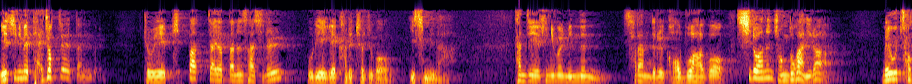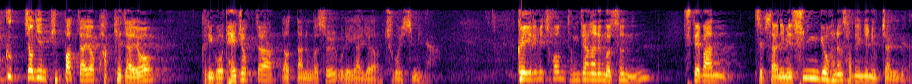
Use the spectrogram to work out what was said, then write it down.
예수님의 대적자였다는 거예요. 교회의 핍박자였다는 사실을 우리에게 가르쳐 주고 있습니다. 단지 예수님을 믿는 사람들을 거부하고 싫어하는 정도가 아니라 매우 적극적인 핍박자요, 박해자요, 그리고 대적자였다는 것을 우리에게 알려주고 있습니다. 그의 이름이 처음 등장하는 것은 스테반 집사님이 순교하는 사도행전 6장입니다.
